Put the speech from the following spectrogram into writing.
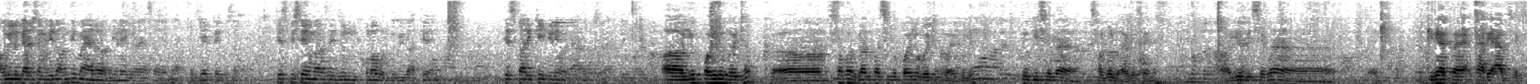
अघिल्लो कार्य समितिले अन्तिम आएर निर्णय गरेको छ होइन? डेट दिएको छ। त्यस विषयमा चाहिँ जुन क्लबहरूको विवाद थियो होइन त्यसबारे केही निर्णय यो पहिलो बैठक शपथ ग्रहण पछिको पहिलो बैठक भएकोले त्यो विषयमा छलफल भएको छैन। यो विषयमा गृह कार्य आवश्यक छ।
